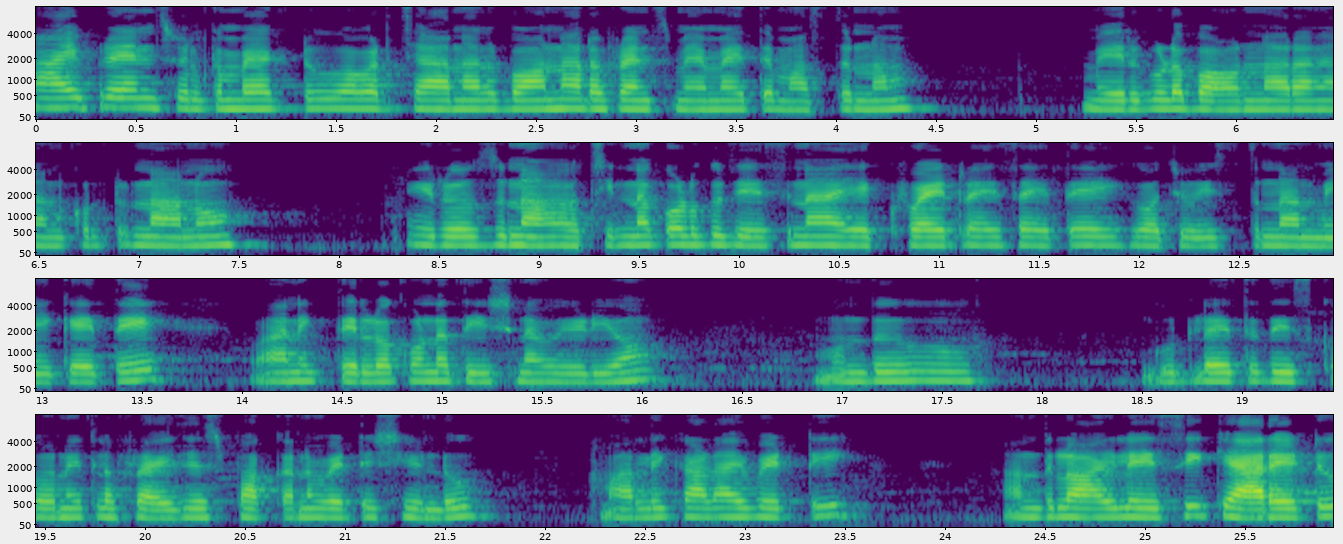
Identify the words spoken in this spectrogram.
Hi friends welcome back to our channel. బాగున్నారా ఫ్రెండ్స్? మేమైతే మస్తున్నాం. మీరు కూడా బాగున్నారని అనుకుంటున్నాను. ఈరోజు నా చిన్న కొడుకు చేసిన ఎగ్ ఫ్రైడ్ రైస్ అయితే ఇగో చూపిస్తున్నాను మీకైతే. వానికి తెలియకుండా తీసిన వీడియో. ముందు గుడ్లు అయితే తీసుకొని ఇట్లా ఫ్రై చేసి పక్కన పెట్టేసిండు. మళ్ళీ కడాయి పెట్టి అందులో ఆయిల్ వేసి క్యారెట్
